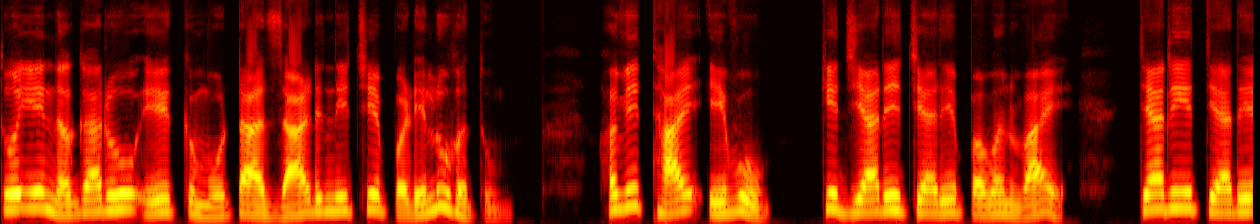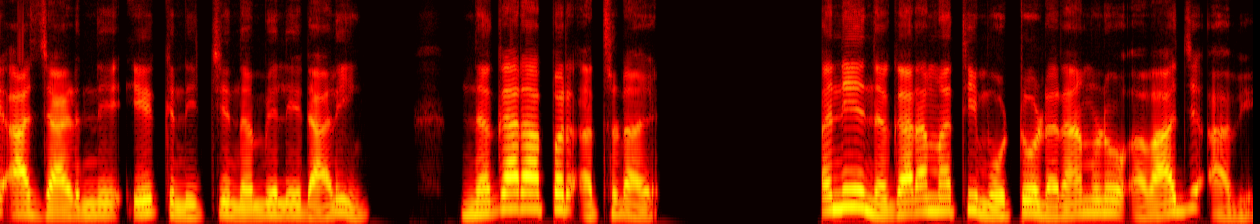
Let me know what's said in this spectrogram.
તો એ નગારું એક મોટા ઝાડ નીચે પડેલું હતું. હવે થાય એવું કે જ્યારે જ્યારે પવન વાય, ત્યારે ત્યારે આ ઝાડને એક નીચે નમેલી ડાળી નગારા પર અથડાય અને નગારામાંથી મોટો ડરામણો અવાજ આવે.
